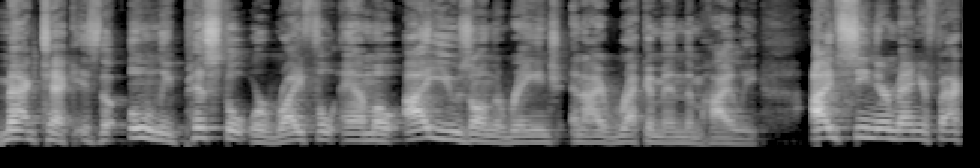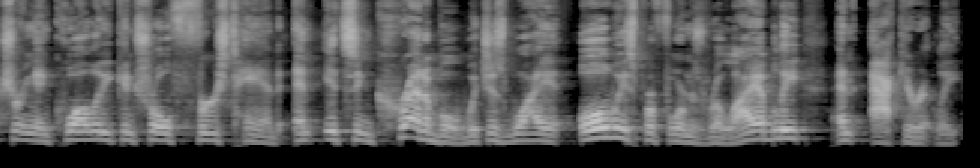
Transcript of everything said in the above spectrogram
MagTech is the only pistol or rifle ammo I use on the range and I recommend them highly. I've seen their manufacturing and quality control firsthand, and it's incredible, which is why it always performs reliably and accurately.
